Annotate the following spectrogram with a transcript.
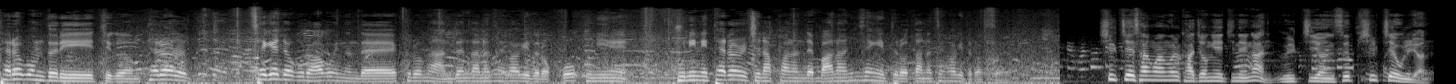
테러범들이 지금 테러를 세계적으로 하고 있는데 그러면 안 된다는 생각이 들었고 군인이 군인이 테러를 진압하는데 많은 희생이 들었다는 생각이 들었어요. 실제 상황을 가정해 진행한 을지 연습 실제 훈련.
